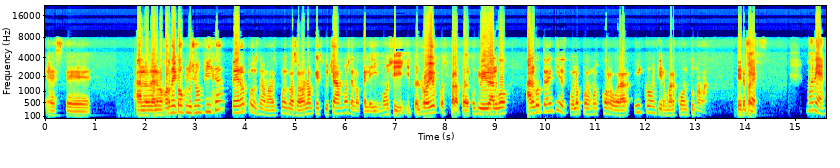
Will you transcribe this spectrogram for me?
Este, a lo, a lo mejor no hay conclusión fija, pero pues nada más pues basado en lo que escuchamos, en lo que leímos y, y todo el rollo, pues para poder concluir algo, algo tranqui, después lo podemos corroborar y confirmar con tu mamá. ¿Qué te parece? Yes. Muy bien.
